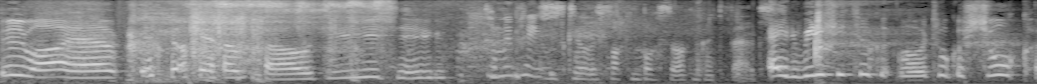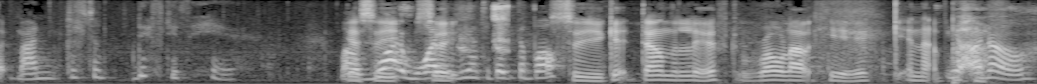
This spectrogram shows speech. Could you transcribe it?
Who I am? Who I am? How do you do? Can we please just kill this fucking boss so I can go to bed? Hey, really, she took a, well, took a shortcut, man, just to lift his ear. Well, Yeah, so why, you- why so- did we have to take the boss? So you get down the lift, roll out here, get in that bath. Yeah, I know.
